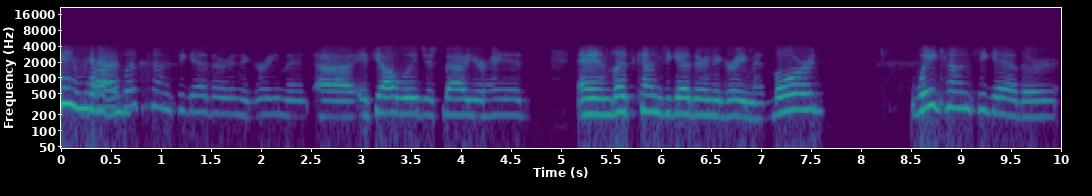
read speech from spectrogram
let's come together in agreement. Uh, if y'all would just bow your heads and let's come together in agreement. Lord, we come together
